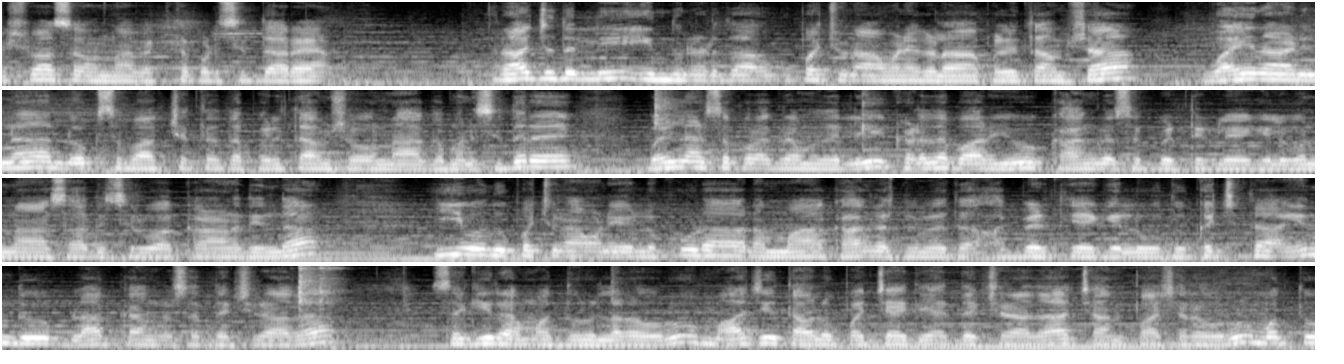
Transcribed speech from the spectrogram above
ವಿಶ್ವಾಸವನ್ನು ವ್ಯಕ್ತಪಡಿಸಿದ್ದಾರೆ. ರಾಜ್ಯದಲ್ಲಿ ಇಂದು ನಡೆದ ಉಪಚುನಾವಣೆಗಳ ಫಲಿತಾಂಶ, ವಯನಾಡಿನ ಲೋಕಸಭಾ ಕ್ಷೇತ್ರದ ಫಲಿತಾಂಶವನ್ನು ಗಮನಿಸಿದರೆ ವೈನಾಡ್ಸಪುರ ಗ್ರಾಮದಲ್ಲಿ ಕಳೆದ ಬಾರಿಯೂ ಕಾಂಗ್ರೆಸ್ ಅಭ್ಯರ್ಥಿಗಳೇ ಗೆಲುವನ್ನು ಸಾಧಿಸಿರುವ ಕಾರಣದಿಂದ ಈ ಒಂದು ಉಪಚುನಾವಣೆಯಲ್ಲೂ ಕೂಡ ನಮ್ಮ ಕಾಂಗ್ರೆಸ್ ಬೆಂಬಲಿತ ಅಭ್ಯರ್ಥಿಯ ಗೆಲ್ಲುವುದು ಖಚಿತ ಎಂದು ಬ್ಲಾಕ್ ಕಾಂಗ್ರೆಸ್ ಅಧ್ಯಕ್ಷರಾದ ಸಗೀರ್ ಅಹಮದ್ ದುರುಲ್ಲರವರು ಮಾಜಿ ತಾಲೂಕ್ ಪಂಚಾಯಿತಿ ಅಧ್ಯಕ್ಷರಾದ ಚಾಂದ್ ಪಾಷರವರು ಮತ್ತು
